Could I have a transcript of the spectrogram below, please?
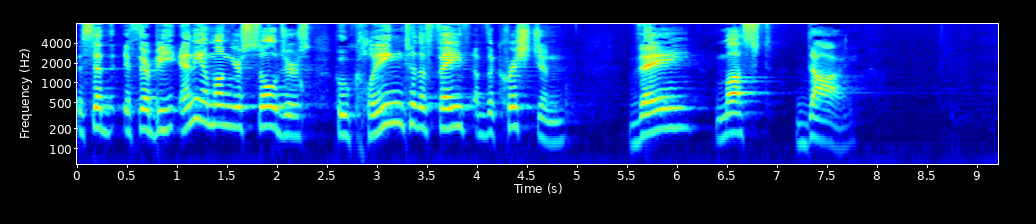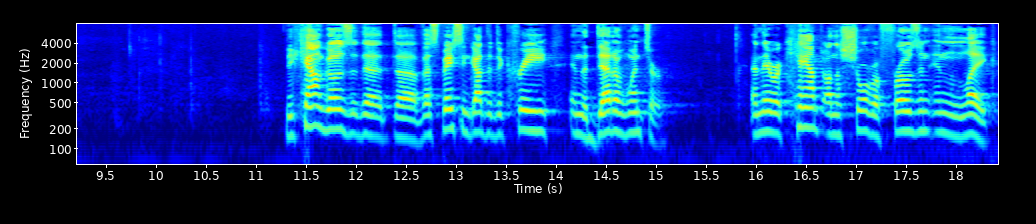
It said, If there be any among your soldiers who cling to the faith of the Christian, they must die. The account goes that uh, Vespasian got the decree in the dead of winter, and they were camped on the shore of a frozen inland lake.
